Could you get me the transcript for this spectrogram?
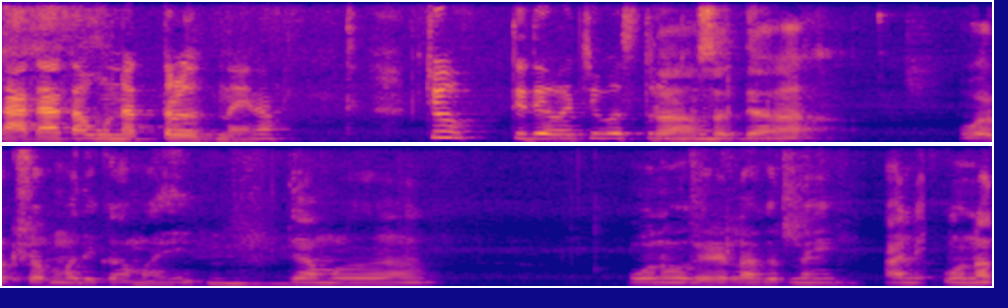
दादा आता उन्हात तळत नाही ना. चू ती देवाची वस्तू आता सध्या वर्कशॉपमध्ये काम आहे. त्यामुळं ऊन वगैरे लागत नाही. आणि उन्हात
